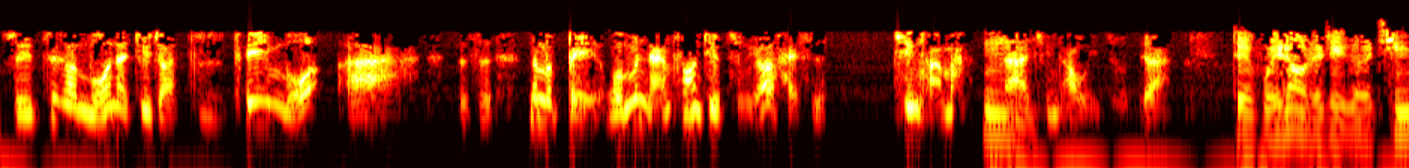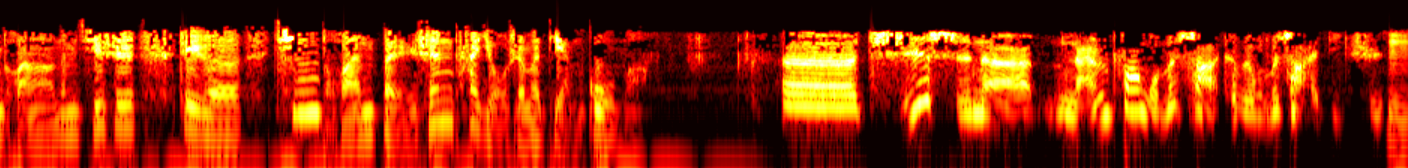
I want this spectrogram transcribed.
所以这个馍呢就叫子推馍啊，这是。那么北我们南方就主要还是青团嘛，嗯啊，青团为主，对吧？对，围绕着这个青团啊，那么其实这个青团本身它有什么典故吗？呃，其实呢，南方我们上海，特别我们上海地区，嗯，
